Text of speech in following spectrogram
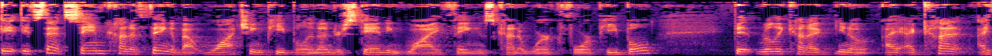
it's that same kind of thing about watching people and understanding why things kind of work for people that really kind of, you know, I, I kind of I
